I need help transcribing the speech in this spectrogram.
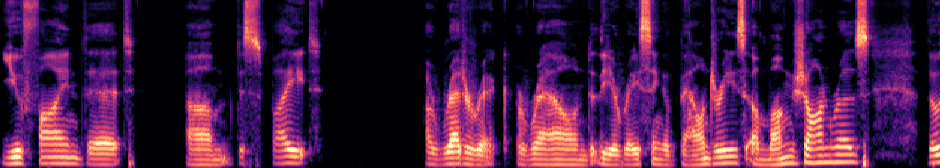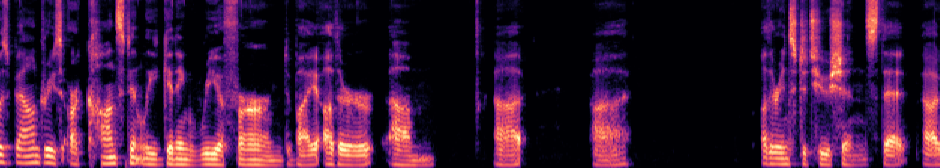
you find that um, despite a rhetoric around the erasing of boundaries among genres, those boundaries are constantly getting reaffirmed by other um, uh, uh, other institutions that uh,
